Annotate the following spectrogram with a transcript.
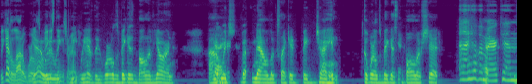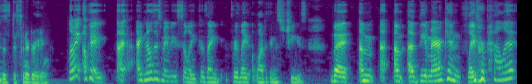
we got a lot of world's yeah, biggest we, things around we, we have the world's biggest ball of yarn, uh, Yeah, which but now looks like a big giant, the world's biggest Yeah. ball of shit. And I have Americans. it's disintegrating. Let me. Okay, I I know this may be silly because I relate a lot of things to cheese, but um uh, um uh, the American flavor palette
